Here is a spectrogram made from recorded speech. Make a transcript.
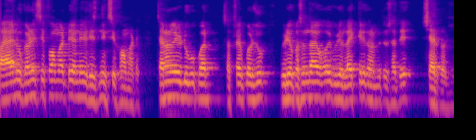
પાયાનું ગણિત શીખવા માટે અને રિઝનિંગ શીખવા માટે. ચેનલ યુટ્યુબ ઉપર સબસ્ક્રાઈબ કરજો. વીડિયો પસંદ આવ્યો હોય, વીડિયો લાઈક કરી તમારા મિત્રો સાથે શેર કરજો.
